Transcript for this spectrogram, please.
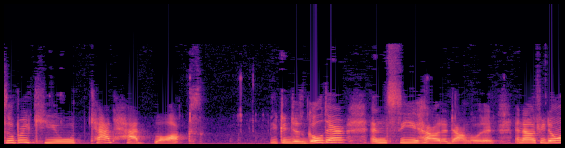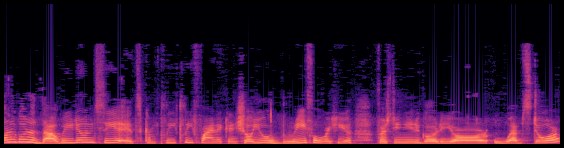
super cute cat hat blocks you can just go there and see how to download it. And now if you don't want to go to that video and see it, it's completely fine. I can show you a brief over here. First you need to go to your web store.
